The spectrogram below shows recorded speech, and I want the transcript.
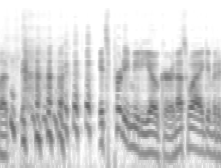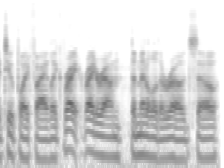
But it's pretty mediocre, and that's why I give it a 2.5, like right right around the middle of the road. So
